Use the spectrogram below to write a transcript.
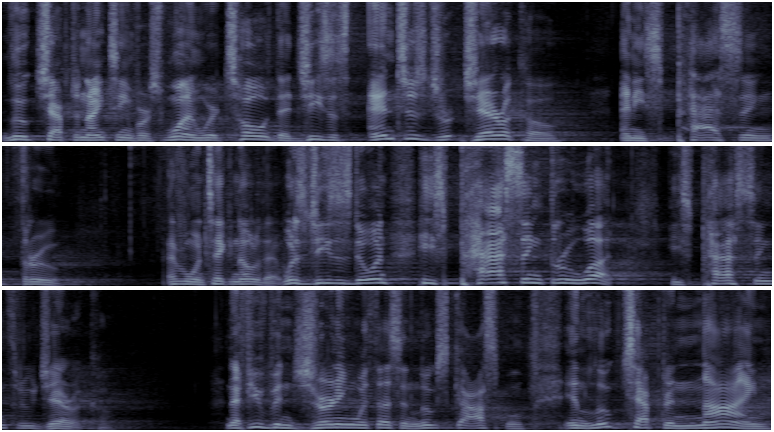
Luke chapter 19, verse 1, we're told that Jesus enters Jer- Jericho and he's passing through. Everyone take note of that. What is Jesus doing? He's passing through what? He's passing through Jericho. Now, if you've been journeying with us in Luke's gospel, in Luke chapter 9,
